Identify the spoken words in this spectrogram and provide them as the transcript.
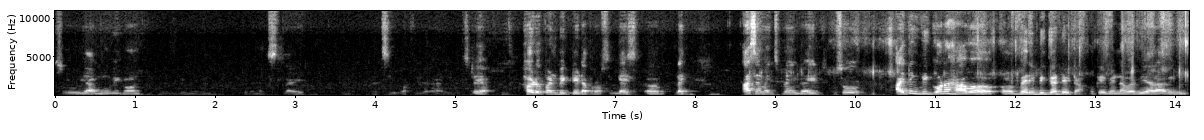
so yeah, moving on to the next slide. Let's see what we having next. Yeah, Hadoop and big data processing, guys. Uh, like as I'm explaining, right? So I think we're gonna have a, a very bigger data. Okay, whenever we are having,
